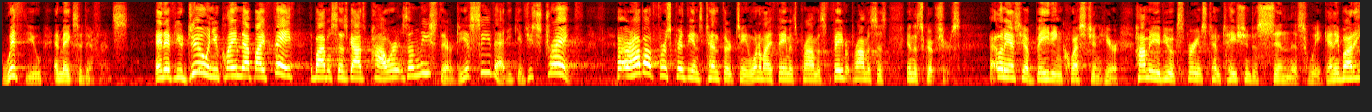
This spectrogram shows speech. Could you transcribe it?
with you and makes a difference? And if you do and you claim that by faith, the Bible says God's power is unleashed there. Do you see that? He gives you strength. Uh, or how about 1 Corinthians 10:13, one of my famous promise, favorite promises in the scriptures? Let me ask you a baiting question here. How many of you experienced temptation to sin this week? Anybody?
